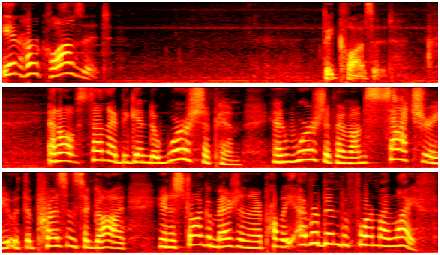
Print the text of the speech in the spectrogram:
in her closet. Big closet. And all of a sudden, I begin to worship Him and worship Him. I'm saturated with the presence of God in a stronger measure than I've probably ever been before in my life.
